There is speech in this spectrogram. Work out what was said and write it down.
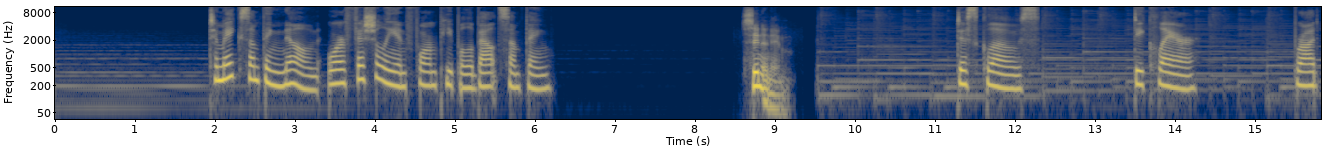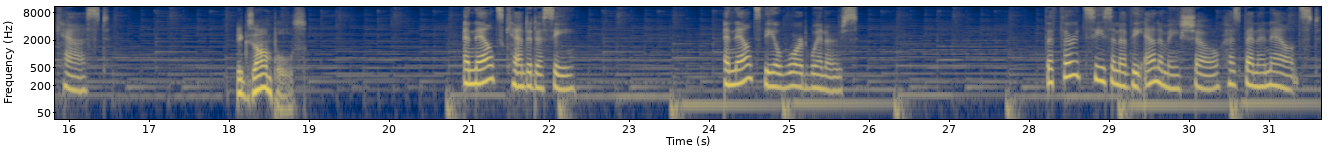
To make something known or officially inform people about something. Synonym. Disclose, Declare, Broadcast. Examples Announce candidacy. Announce the award winners. The third season of the anime show has been announced.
